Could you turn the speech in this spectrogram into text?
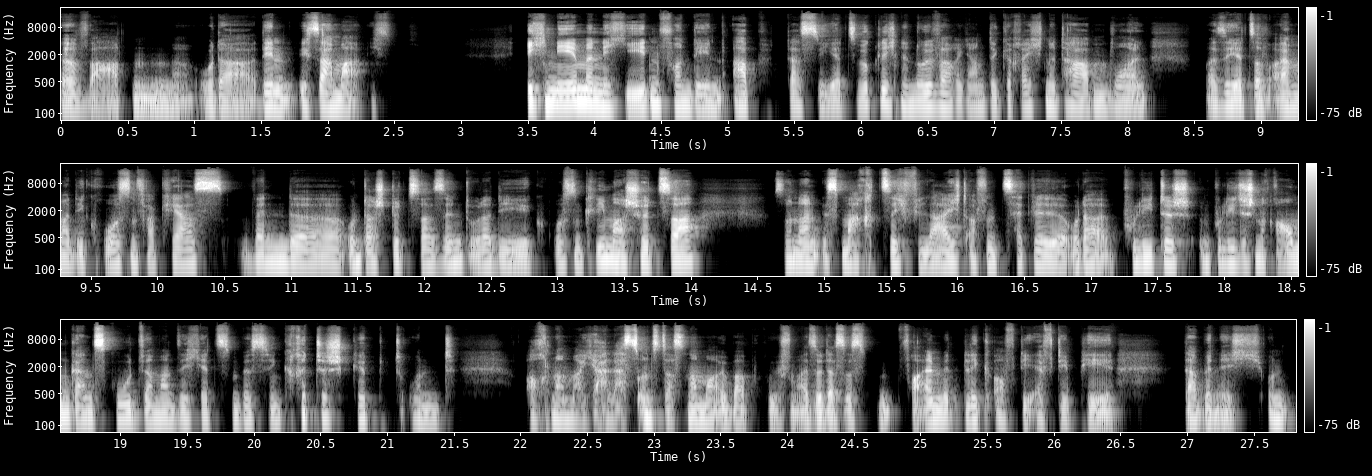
äh, warten. Oder den, ich sag mal, ich, ich nehme nicht jeden von denen ab, dass sie jetzt wirklich eine Nullvariante gerechnet haben wollen, weil sie jetzt auf einmal die großen Verkehrswende-Unterstützer sind oder die großen Klimaschützer, sondern es macht sich vielleicht auf dem Zettel oder politisch im politischen Raum ganz gut, wenn man sich jetzt ein bisschen kritisch gibt und auch nochmal, ja, lasst uns das nochmal überprüfen. Also das ist vor allem mit Blick auf die FDP, da bin ich. Und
